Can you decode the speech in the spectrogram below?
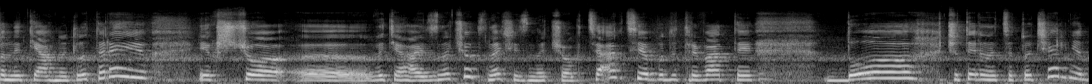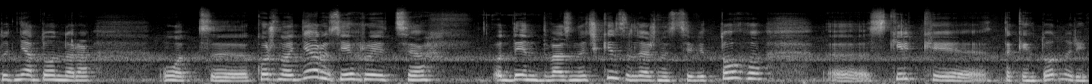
Вони тягнуть лотерею. Якщо е, витягають значок, значить значок. Ця акція буде тривати до 14 червня, до Дня донора. От, е, кожного дня розігрується один-два значки, в залежності від того, е, скільки таких донорів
